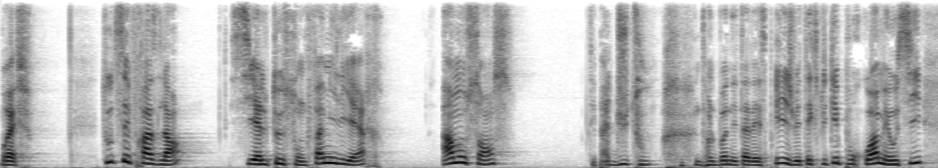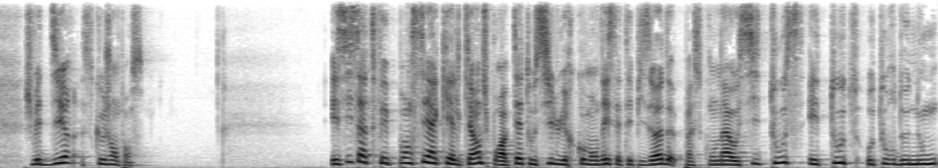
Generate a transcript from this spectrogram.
Bref, toutes ces phrases-là, si elles te sont familières, à mon sens, t'es pas du tout dans le bon état d'esprit je vais t'expliquer pourquoi, mais aussi je vais te dire ce que j'en pense. Et si ça te fait penser à quelqu'un, tu pourras peut-être aussi lui recommander cet épisode parce qu'on a aussi tous et toutes autour de nous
